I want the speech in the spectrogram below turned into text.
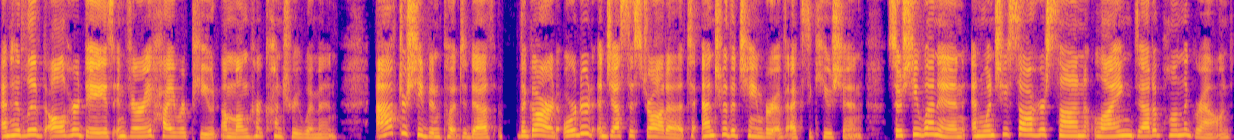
and had lived all her days in very high repute among her countrywomen. After she'd been put to death, the guard ordered Agesistrata to enter the chamber of execution. So she went in, and when she saw her son lying dead upon the ground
